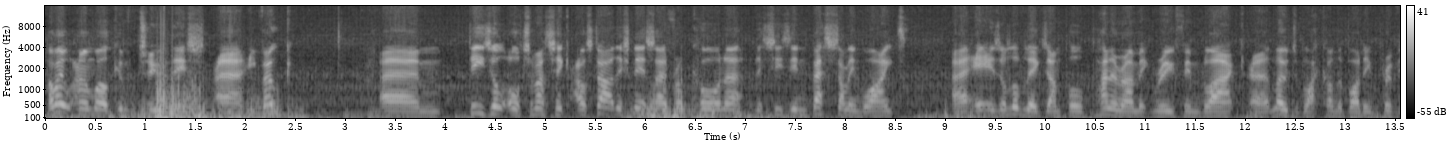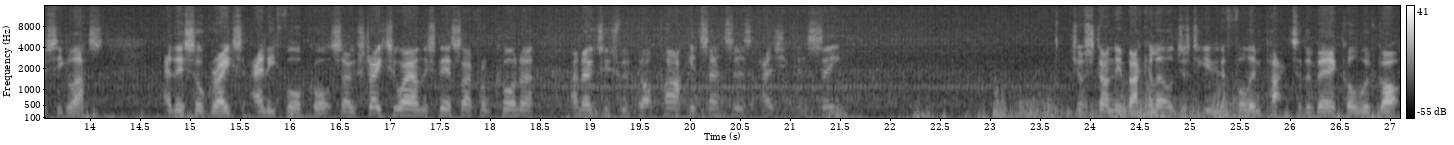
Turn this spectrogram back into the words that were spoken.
Hello and welcome to this uh, Evoque um, diesel automatic. I'll start this near side front corner. This is in best selling white. Uh, it is a lovely example, panoramic roof in black, uh, loads of black on the body, privacy glass. And this will grace any forecourt. So straight away on this near side front corner, I notice we've got parking sensors as you can see. Just standing back a little just to give you the full impact to the vehicle. We've got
